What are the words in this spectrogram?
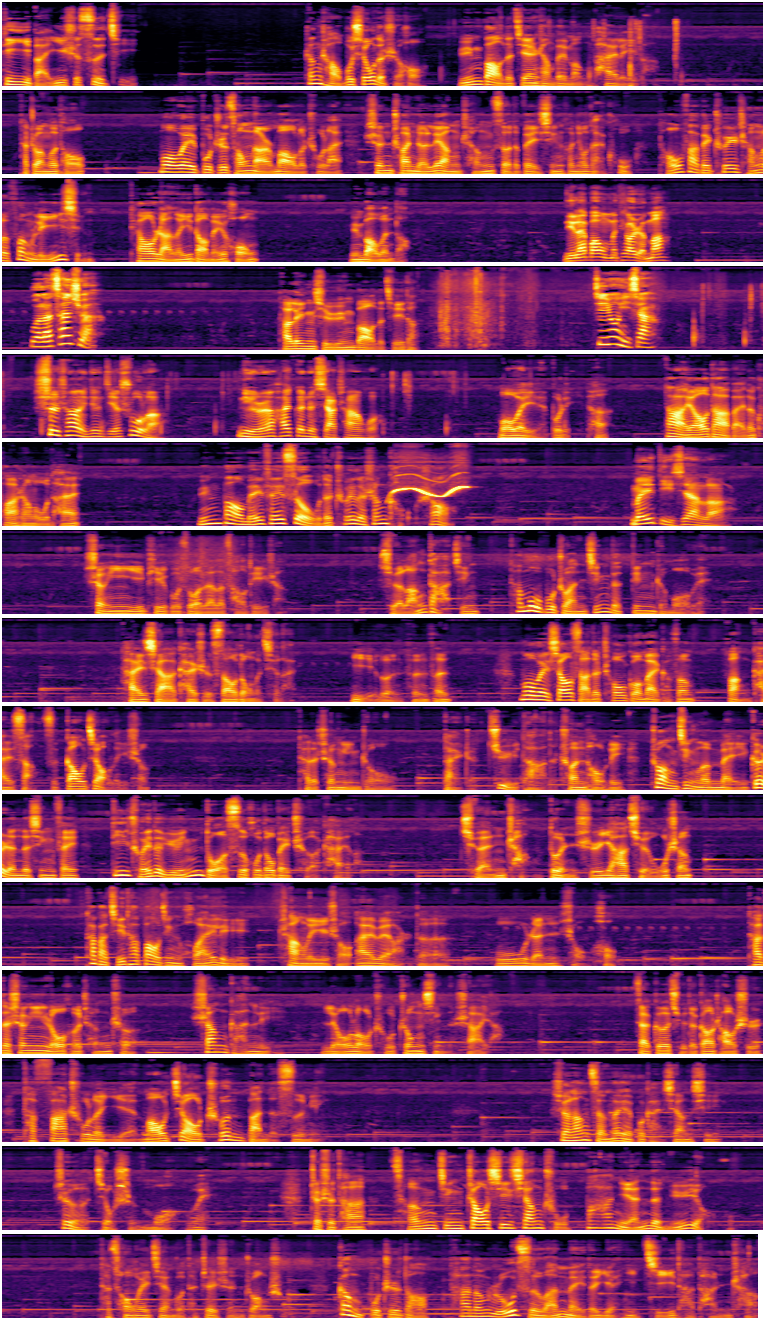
第一百一十四集，争吵不休的时候，云豹的肩上被猛拍了一把。他转过头，莫卫不知从哪儿冒了出来，身穿着亮橙色的背心和牛仔裤，头发被吹成了凤梨形，挑染了一道玫红。云豹问道：“你来帮我们挑人吗？”“我来参选。”他拎起云豹的吉他，借用一下。市场已经结束了，女人还跟着瞎掺和。莫卫也不理他，大摇大摆地跨上了舞台。云豹眉飞色舞地吹了声口哨，没底线了。声音一屁股坐在了草地上。雪狼大惊，他目不转睛地盯着莫卫。台下开始骚动了起来，议论纷纷。莫卫潇洒地抽过麦克风。放开嗓子，高叫了一声。他的声音中带着巨大的穿透力，撞进了每个人的心扉。低垂的云朵似乎都被扯开了，全场顿时鸦雀无声。他把吉他抱进怀里，唱了一首艾薇儿的《无人守候》。他的声音柔和澄澈，伤感里流露出中性的沙哑。在歌曲的高潮时，他发出了野猫叫春般的嘶鸣。雪狼怎么也不敢相信，这就是莫卫，这是他曾经朝夕相处八年的女友。他从未见过他这身装束，更不知道他能如此完美的演绎吉他弹唱，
